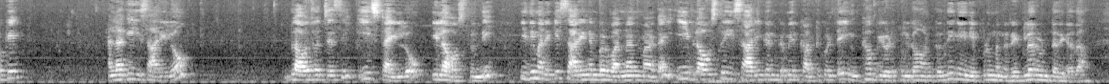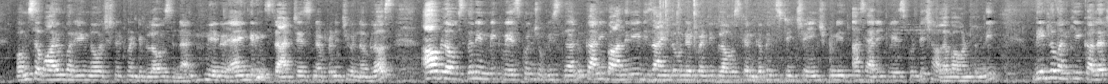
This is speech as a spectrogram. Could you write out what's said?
ఓకే అలాగే ఈ సారీలో బ్లౌజ్ వచ్చేసి ఈ స్టైల్లో ఇలా వస్తుంది. ఇది మనకి శారీ నెంబర్ వన్ అన్నమాట. ఈ బ్లౌజ్తో ఈ శారీ కనుక మీరు కట్టుకుంటే ఇంకా బ్యూటిఫుల్గా ఉంటుంది. నేను ఎప్పుడు మన రెగ్యులర్ ఉంటుంది కదా. వంశ పారంపర్యంగా వచ్చినటువంటి బ్లౌజ్ నేను యాంకరింగ్ స్టార్ట్ చేసినప్పటి నుంచి ఉన్న బ్లౌజ్. ఆ బ్లౌజ్తో నేను మీకు వేసుకొని చూపిస్తున్నాను. కానీ బాందిని డిజైన్లో ఉన్నటువంటి బ్లౌజ్ కనుక మీరు స్టిచ్ చేయించుకుని ఆ శారీకి వేసుకుంటే చాలా బాగుంటుంది. దీంట్లో మనకి కలర్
